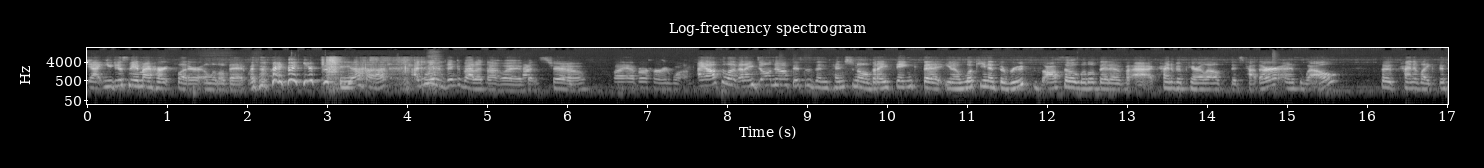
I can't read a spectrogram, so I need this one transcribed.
Yeah, you just made my heart flutter a little bit with the way that you just. Yeah, I didn't even think about it that way, but it's true. If I ever heard one. I also love, and I don't know if this is intentional, but I think that you know, looking at the roots is also a little bit of uh, kind of a parallel to the tether as well. So it's kind of like this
